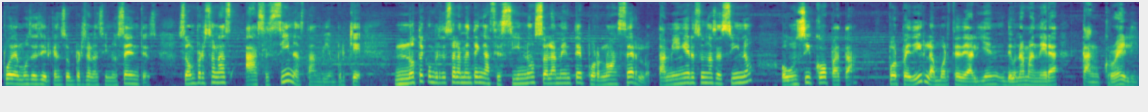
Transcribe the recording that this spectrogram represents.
podemos decir que son personas inocentes, son personas asesinas también, porque no te conviertes solamente en asesino solamente por no hacerlo, también eres un asesino o un psicópata por pedir la muerte de alguien de una manera tan cruel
